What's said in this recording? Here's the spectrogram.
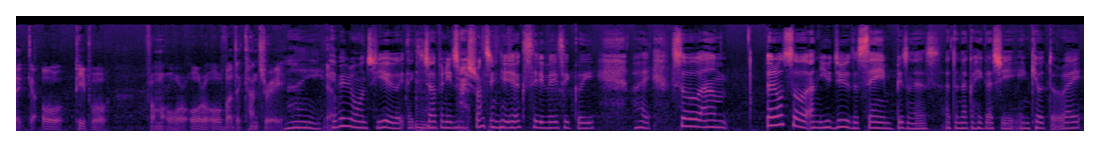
like uh, all people from all, all over the country. Right. Yeah. Everyone wants you, like Japanese restaurants in New York City, basically. Right. So, um, but also, and you do the same business at the Nakahigashi in Kyoto, right?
